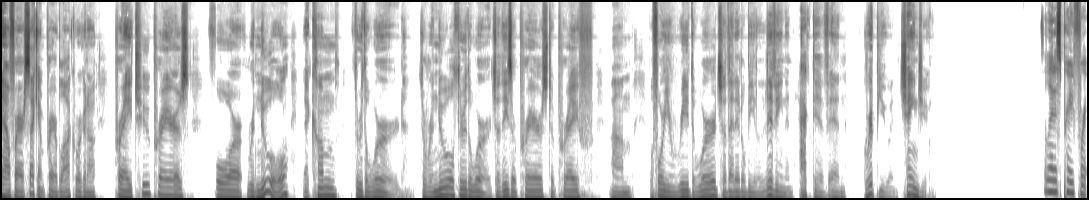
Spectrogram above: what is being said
now for our second prayer block, we're going to pray two prayers for renewal that come through the word. So, renewal through the word. So, these are prayers to pray um, before you read the word so that it'll be living and active and grip you and change you. So let us pray for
